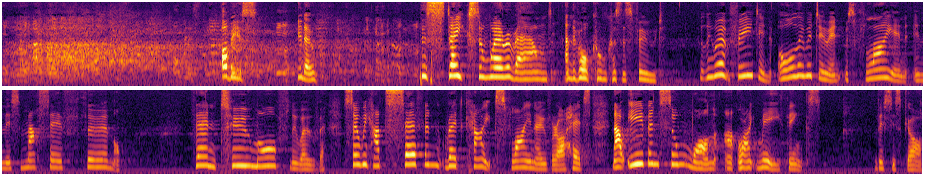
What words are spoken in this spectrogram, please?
Obvious. You know, there's steak somewhere around, and they've all come because there's food. But they weren't feeding. All they were doing was flying in this massive thermal. Then two more flew over. So we had seven red kites flying over our heads. Now, even someone uh, like me thinks, this is God.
